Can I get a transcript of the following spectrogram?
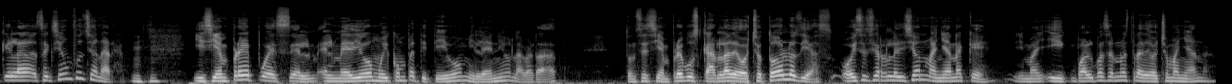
que la sección funcionara. Y siempre, pues, el, el medio muy competitivo, Milenio, la verdad. Entonces, siempre buscarla de 8 todos los días. Hoy se cierra la edición, mañana qué? Y, ma- y cuál va a ser nuestra de 8 mañana.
